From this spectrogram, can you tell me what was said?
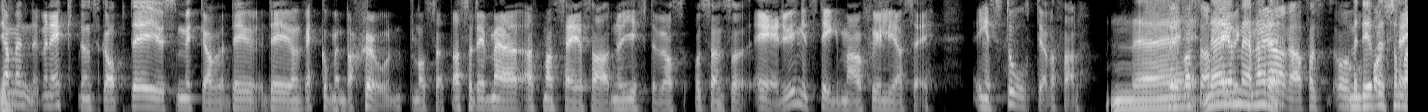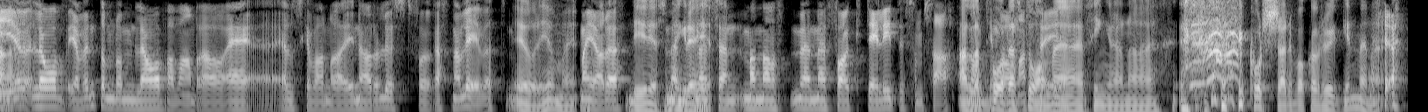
Ja, men, men äktenskap det är ju så mycket av, det är, det är ju en rekommendation på något sätt. Alltså det är mer att man säger så här, nu gifter vi oss. Och sen så är det ju inget stigma att skilja sig. Inget stort i alla fall. Det är Nej, nej jag menar det. Göra, fast, Men det är väl folk som- säger, lov, jag vet inte om de lovar varandra och är, älskar varandra i nöd och lust för resten av livet. Jo, det gör man ju. Man gör det. Det är det som är men, grejen. Men, sen, man, man, men, men folk, det är lite som så här. Alla båda står säger. med fingrarna korsade bakom ryggen menar jag.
